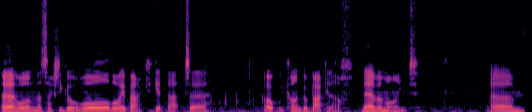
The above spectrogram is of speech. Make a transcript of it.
Uh, hold on. Let's actually go all the way back to get that. Uh, oh, we can't go back enough. Never mind. Um,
